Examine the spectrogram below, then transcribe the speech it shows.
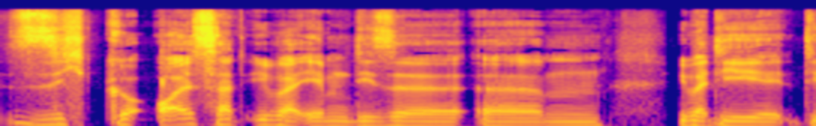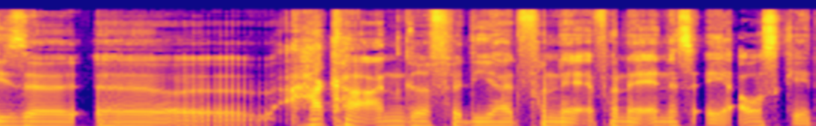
sich geäußert über eben diese ähm, über die diese äh, Hackerangriffe, die halt von der von der NSA ausgehen.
